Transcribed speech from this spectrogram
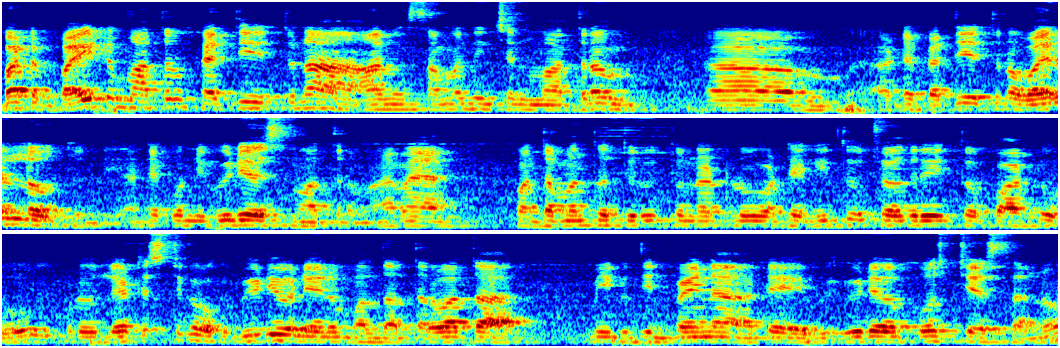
బట్ బయట మాత్రం పెద్ద ఎత్తున ఆమెకు సంబంధించిన మాత్రం అంటే పెద్ద ఎత్తున వైరల్ అవుతుంది. అంటే కొన్ని వీడియోస్ మాత్రం. ఆమె కొంతమందితో తిరుగుతున్నట్లు అంటే రీతు చౌదరితో పాటు ఇప్పుడు లేటెస్ట్గా ఒక వీడియో నేను మళ్ళీ దాని తర్వాత మీకు దీనిపైన అంటే వీడియో పోస్ట్ చేస్తాను.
